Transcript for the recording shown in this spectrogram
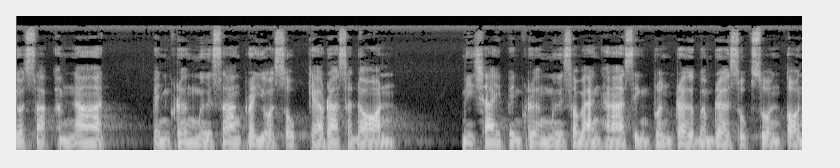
ยศศักดิ์อำนาจ เป็นเครื่องมือสร้างประโยชน์สุขแก่ราษฎรมิใช่เป็นเครื่องมือสแสวงหาสิ่งปลนเปลือบำเรอสุขส่วนตน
